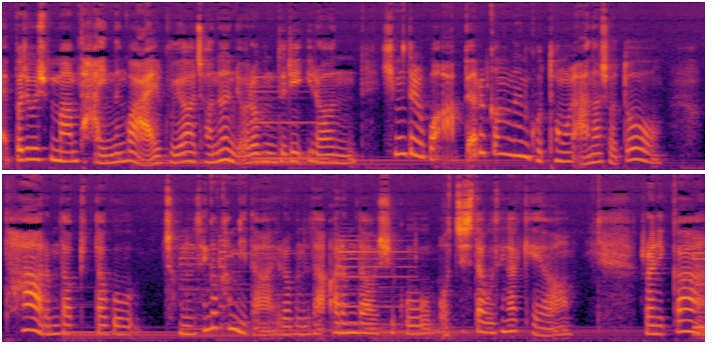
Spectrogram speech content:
예뻐지고 싶은 마음 다 있는 거 알고요. 저는 여러분들이 이런 힘들고 아, 뼈를 깎는 고통을 안 하셔도 다 아름답다고 저는 생각합니다. 여러분들 다 아름다우시고 멋지시다고 생각해요. 그러니까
